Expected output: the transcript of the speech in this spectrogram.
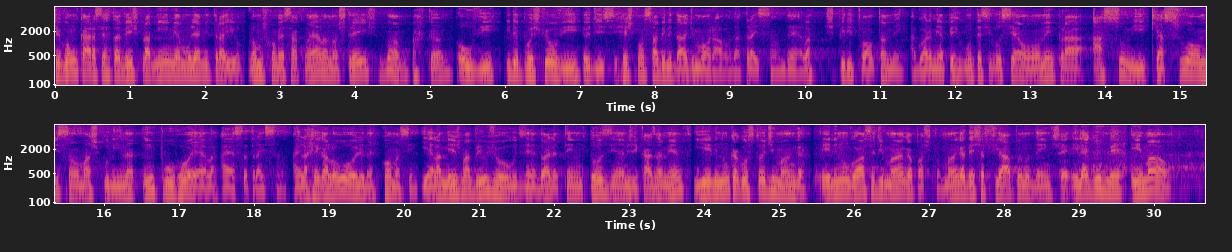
Chegou um cara certa vez para mim e minha mulher me traiu. Vamos conversar com ela, nós três? Vamos. Marcamos, ouvi. E depois que ouvi, eu disse: responsabilidade moral da traição dela, espiritual também. Agora minha pergunta é se você é homem para assumir que a sua omissão masculina empurrou ela a essa traição. Aí ela regalou o olho, né? Como assim? E ela mesma abriu o jogo, dizendo: Olha, tenho 12 anos de casamento e ele nunca gostou de manga. Ele não gosta de manga, pastor. Manga deixa fiapo no dente. Ele é gourmet. Irmão,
